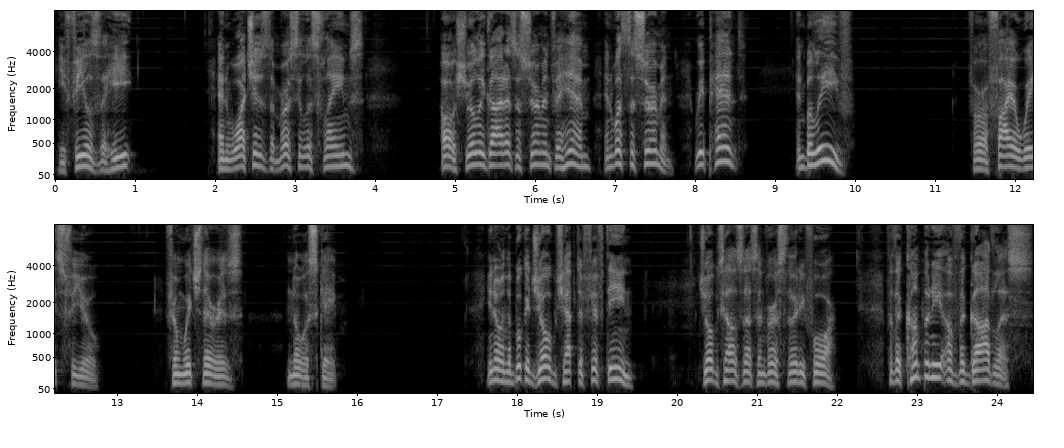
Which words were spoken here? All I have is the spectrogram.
He feels the heat and watches the merciless flames. Oh, surely God has a sermon for him. And what's the sermon? Repent and believe. For a fire waits for you, from which there is no escape. You know, in the book of Job, chapter 15, Job tells us in verse 34 For the company of the godless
